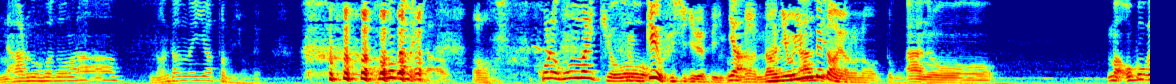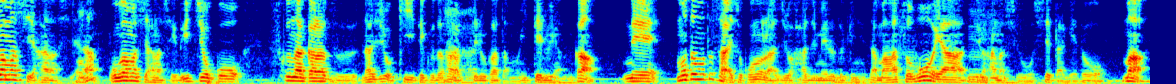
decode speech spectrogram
なるほどななんであんな言い合ったんでしょうね。このためちゃう？あ。これほんまに今日すっげえ不思議です今。いやな何を言ってたんやろうなと思って。あのーまあおこがましい話でな、はい。おこがましい話だけど一応こう少なからずラジオを聞いてくださってる方もいてるやんか、でもともと最初このラジオ始める時にさ、まあ、遊ぼうやっていう話をしてたけど、まあ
